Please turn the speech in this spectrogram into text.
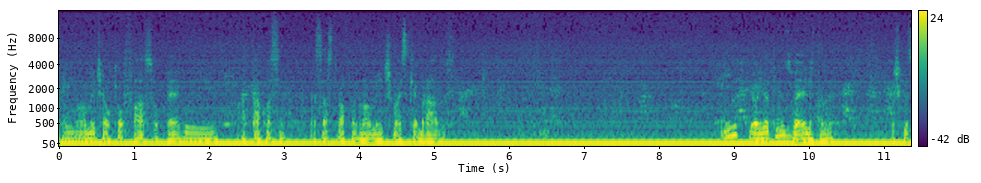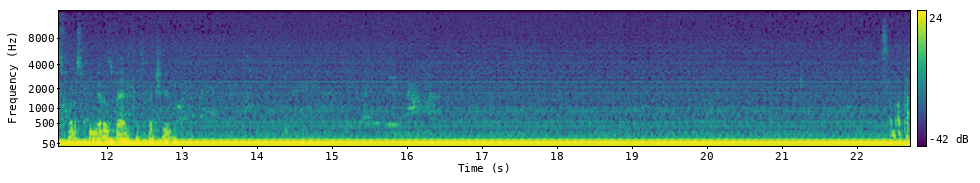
Então, normalmente é o que eu faço, eu pego e ataco assim, essas tropas normalmente mais quebradas. E eu ainda tenho os Velitas, né? Acho que esses foram os primeiros Velitas que eu tive. Essa batalha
